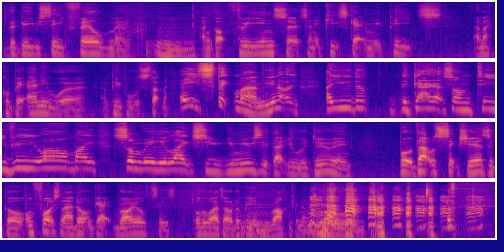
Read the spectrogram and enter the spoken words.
the BBC filmed me Mm. and got three inserts, and it keeps getting repeats. And I could be anywhere, and people will stop me. Hey, Stickman, you know, are you the the guy that's on TV? Oh, my son really likes you, your music that you were doing. But that was six years ago. Unfortunately, I don't get royalties. Otherwise, I would have been mm. rocking and rolling.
